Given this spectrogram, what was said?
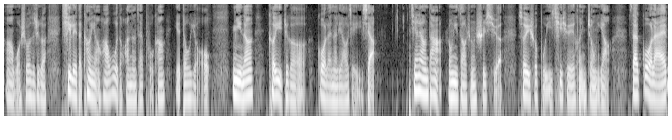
啊，我说的这个系列的抗氧化物的话呢，在普康也都有。你呢可以这个过来呢了解一下。精量大容易造成失血，所以说补益气血也很重要。在过来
